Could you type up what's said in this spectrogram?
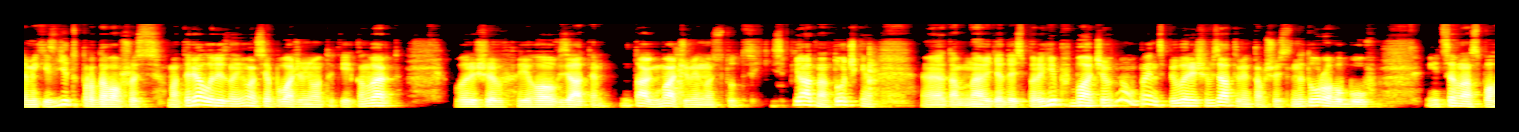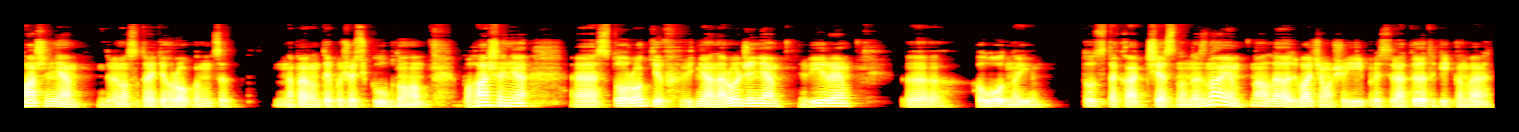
там якийсь дід, продавав щось матеріал різний. І ось я побачив у нього такий конверт, вирішив його взяти. Так, бачу він ось тут якісь п'ятна, точки. е, Там навіть я десь перегиб бачив. Ну, в принципі, вирішив взяти, він там щось недорого був. І це в нас погашення 93-го року. Ну, це, напевно, типу щось клубного погашення. Е, 100 років від дня народження віри е, холодної. Тут така, чесно, не знаю, ну, але ось бачимо, що їй присвятили такий конверт.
